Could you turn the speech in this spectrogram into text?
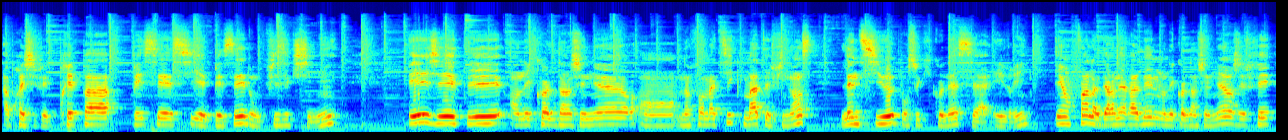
après j'ai fait prépa, PCSI et PC, donc physique chimie. Et j'ai été en école d'ingénieur en informatique, maths et finance. L'NCE, pour ceux qui connaissent, c'est à Évry. Et enfin, la dernière année de mon école d'ingénieur, j'ai fait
